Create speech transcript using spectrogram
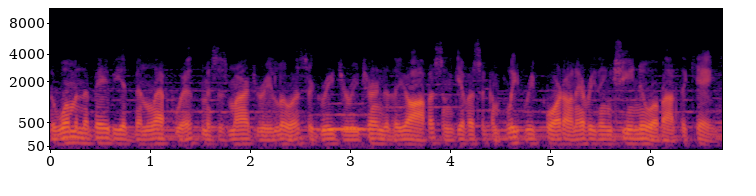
The woman the baby had been left with, Mrs. Marjorie Lewis, agreed to return to the office and give us a complete report on everything she knew about the case.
